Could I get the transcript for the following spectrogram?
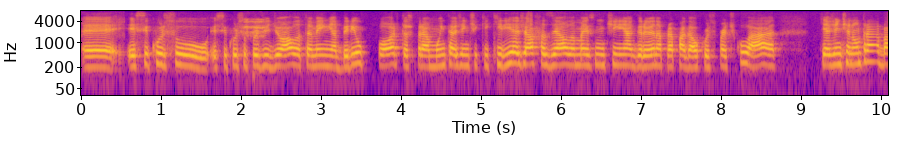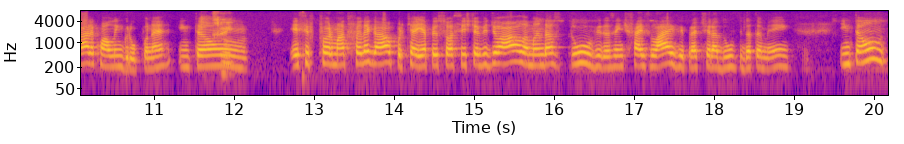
É, esse curso, esse curso por videoaula também abriu portas para muita gente que queria já fazer aula, mas não tinha grana para pagar o curso particular. Que a gente não trabalha com aula em grupo, né? Então sim esse formato foi legal, porque aí a pessoa assiste a videoaula, manda as dúvidas, a gente faz live para tirar dúvida também. Então,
